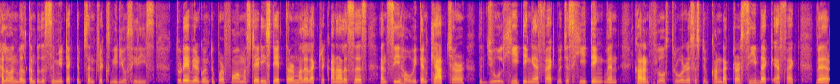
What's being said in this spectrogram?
Hello and welcome to the Simutech Tips and Tricks video series. Today we are going to perform a steady state thermal electric analysis and see how we can capture the Joule heating effect which is heating when current flows through a resistive conductor, Seebeck effect where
